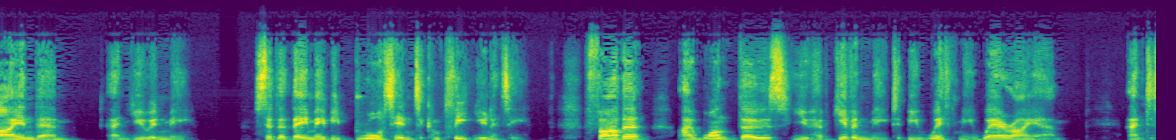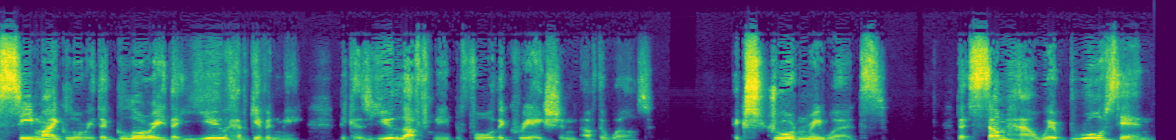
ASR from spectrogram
I in them and you in me, so that they may be brought into complete unity. Father, I want those you have given me to be with me where I am and to see my glory, the glory that you have given me because you loved me before the creation of the world. Extraordinary words that somehow we're brought in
